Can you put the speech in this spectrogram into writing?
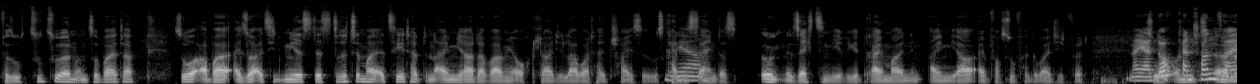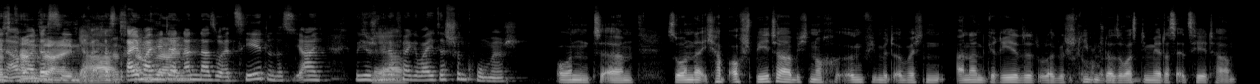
versucht zuzuhören und so weiter. So, aber also als sie mir das das dritte Mal erzählt hat in einem Jahr, da war mir auch klar, die labert halt scheiße. Es kann nicht Ja. sein, dass irgendeine 16-Jährige dreimal in einem Jahr einfach so vergewaltigt wird. Naja, So, doch, kann und, schon äh, sein, Das aber kann dass sein, sie ja. das Das dreimal kann sein. hintereinander so erzählt und das, ja, ich will dich schon wieder Ja. vergewaltigt, das ist schon komisch. Und ähm, so, und ich habe auch später, habe ich noch irgendwie mit irgendwelchen anderen geredet oder geschrieben oder sowas, die mir das erzählt haben.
